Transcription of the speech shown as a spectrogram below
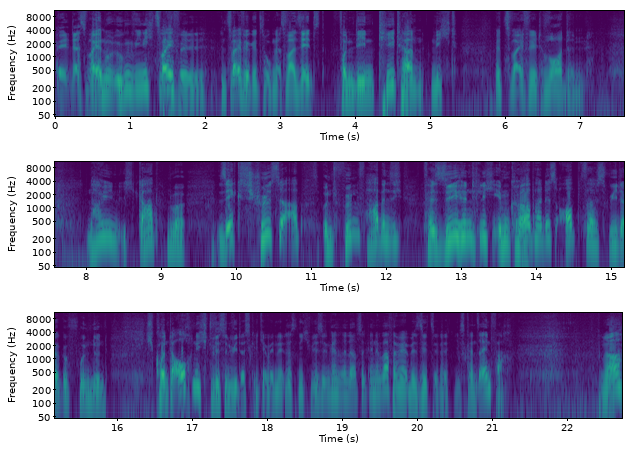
Äh, Das war ja nun irgendwie nicht Zweifel, in Zweifel gezogen. Das war selbst von den Tätern nicht bezweifelt worden. Nein, ich gab nur sechs Schüsse ab und fünf haben sich versehentlich im Körper des Opfers wiedergefunden. Ich konnte auch nicht wissen, wie das geht. Ja, wenn du das nicht wissen kannst, dann darfst du keine Waffe mehr besitzen. Das ist ganz einfach. Na?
